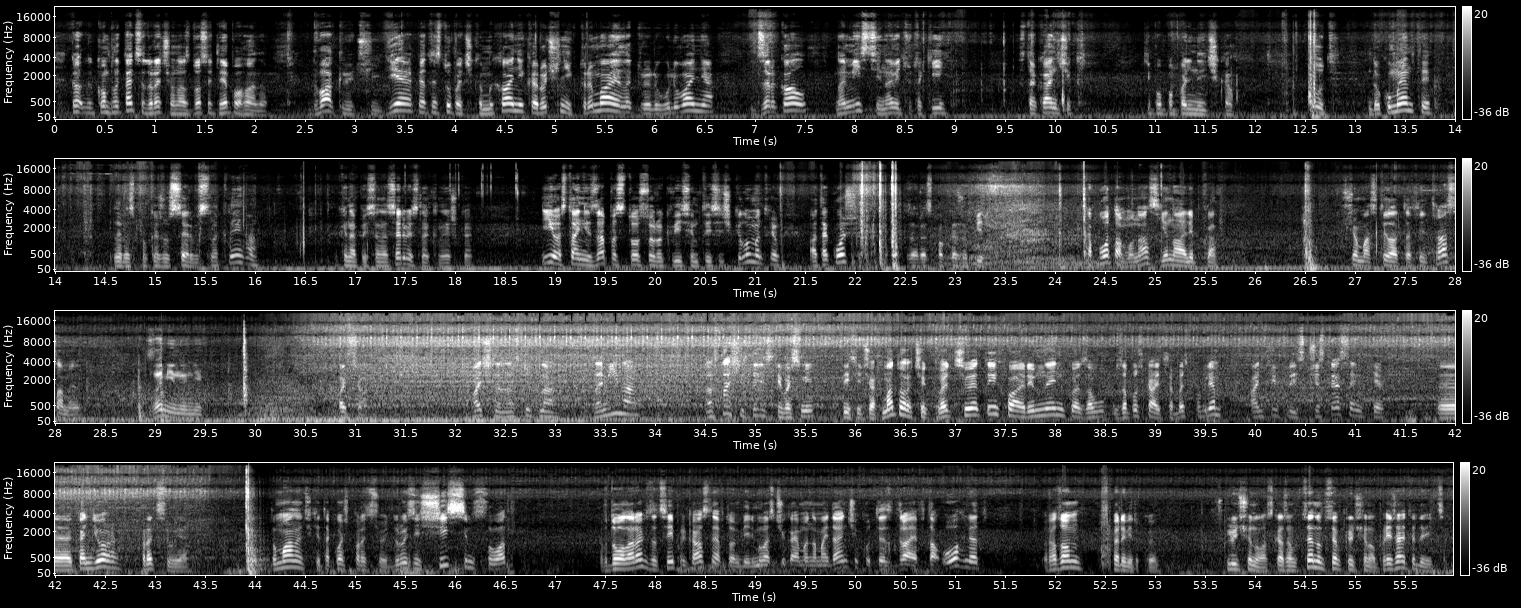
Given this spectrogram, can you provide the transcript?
Комплектація, до речі, у нас досить непогана. Два ключі є, п'ятиступочка механіка, ручник тримає, електрорегулювання, дзеркал на місці, навіть такий стаканчик, типу попальничка. Тут документи. Зараз покажу сервісна книга. Як і написана сервісна книжка. І останній запис 148 тисяч кілометрів. А також зараз покажу під капотом у нас є наліпка. Що мастила та фільтра саме замінені. Ось. Бачите, наступна заміна на 168 тисячах. Моторчик працює тихо, рівненько, запускається без проблем. Антифриз чистесенький, е, кондьор працює. Туманочки також працюють. Друзі, 6700 в доларах за цей прекрасний автомобіль. Ми вас чекаємо на майданчику, тест-драйв та огляд разом з перевіркою. Включено, скажімо, в ціну все включено. Приїжджайте, дивіться.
